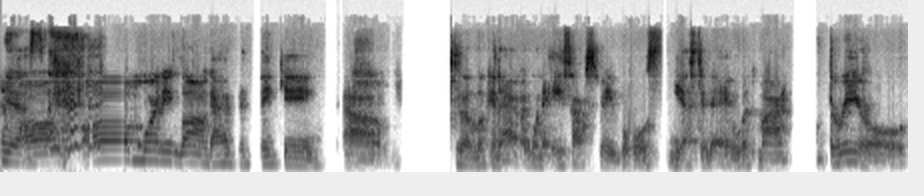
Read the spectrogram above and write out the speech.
Yes. All, all morning long, I have been thinking, um, so looking at one of Aesop's fables yesterday with my three year old,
